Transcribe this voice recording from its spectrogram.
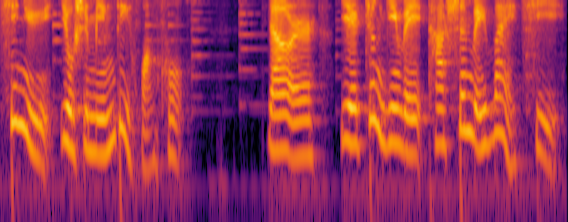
妻女又是明帝皇后。然而，也正因为他身为外戚，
